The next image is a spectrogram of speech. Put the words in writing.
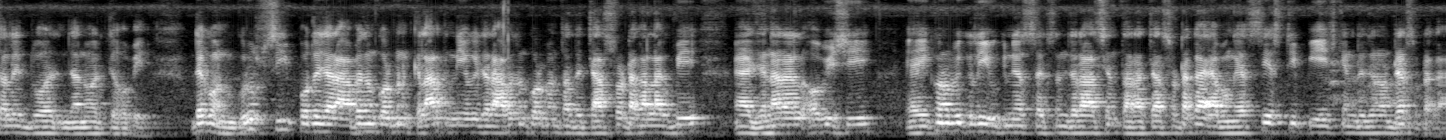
সালের দু হাজার জানুয়ারিতে হবে। দেখুন, গ্রুপ সি পদে যারা আবেদন করবেন, ক্লার্ক নিয়োগে যারা আবেদন করবেন, তাদের চারশো টাকা লাগবে। General OBC economically weakness section যারা আছেন, তারা চারশো টাকা এবং এসসি এসটি পিএইচ কেন্দ্রের জন্য দেড়শো টাকা।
